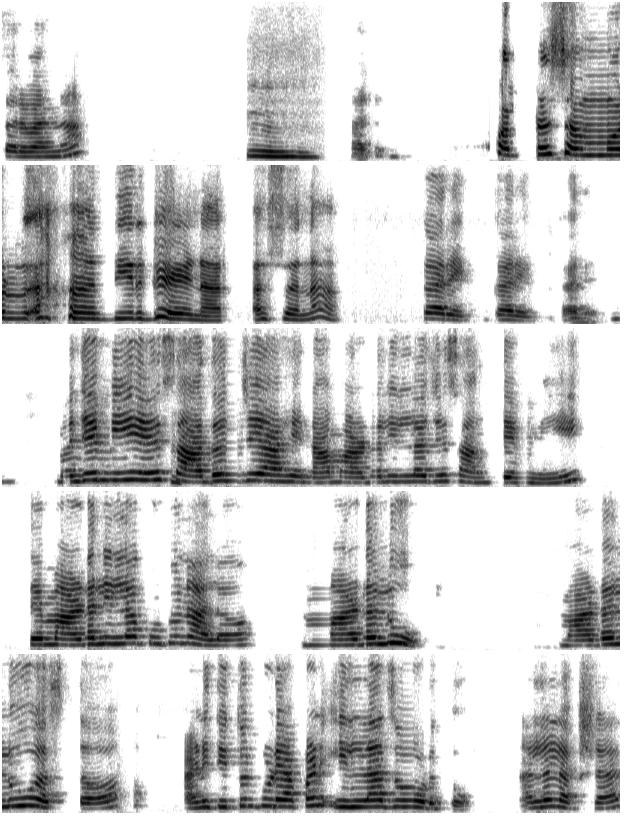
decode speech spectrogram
सर्वांना. फक्त समोर दीर्घ येणार असं ना? करेक्ट करेक्ट करेक्ट म्हणजे मी हे साधं जे आहे ना माडलीला जे सांगते मी ते माडलीला कुठून आलं? माडलू. माडलू असतं आणि तिथून पुढे आपण इल्ला जोडतो. आलं लक्षात?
